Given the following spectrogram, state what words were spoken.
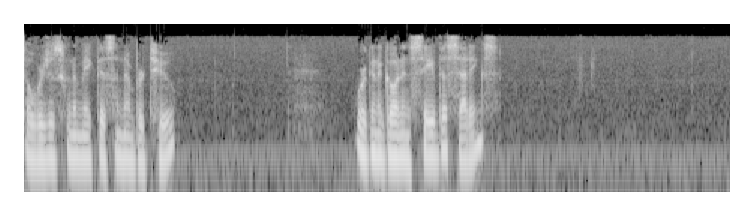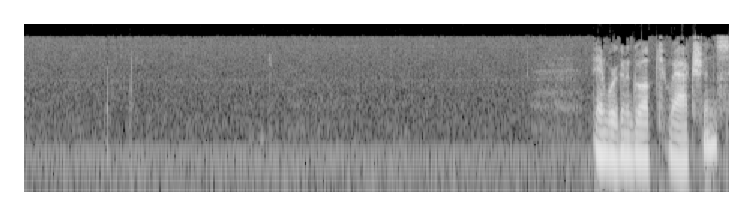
So we're just going to make this a number 2. We're going to go ahead and save the settings. Then we're going to go up to Actions,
